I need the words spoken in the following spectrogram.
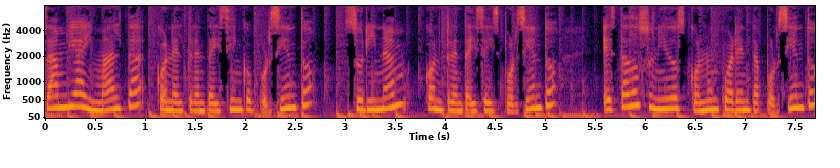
Zambia y Malta con el 35%, Surinam con 36%, Estados Unidos con un 40%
